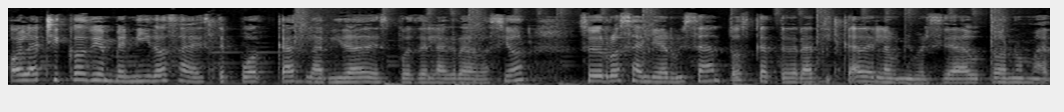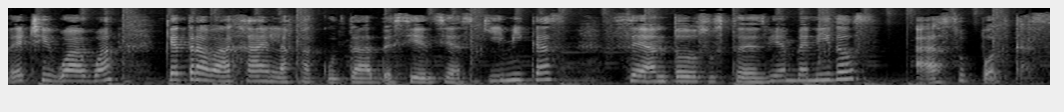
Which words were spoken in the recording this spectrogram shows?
Hola chicos, bienvenidos a este podcast La vida después de la graduación. Soy Rosalía Ruiz Santos, catedrática de la Universidad Autónoma de Chihuahua, que trabaja en la Facultad de Ciencias Químicas. Sean todos ustedes bienvenidos a su podcast.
